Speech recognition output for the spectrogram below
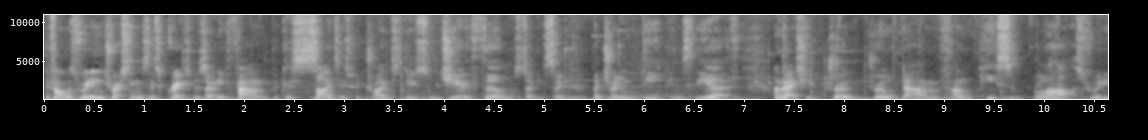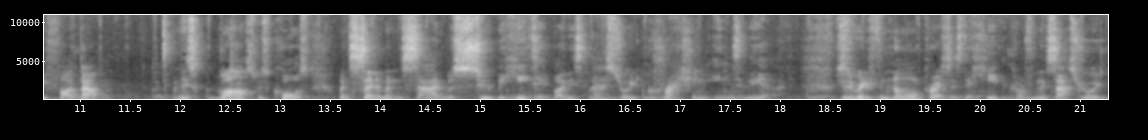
Fact, what's really interesting is this crater was only found because scientists were trying to do some geothermal studies, so by drilling deep into the earth, and they actually drilled, drilled down and found pieces of glass really far down. And this glass was caused when sediment and sand was superheated by this asteroid crashing into the Earth. Which is a really phenomenal process. The heat that comes from this asteroid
